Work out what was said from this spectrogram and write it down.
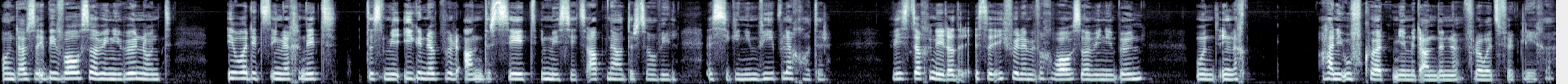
Und also ich bin wohl so, wie ich bin und ich will jetzt eigentlich nicht dass mir irgendjemand anders sieht, ich muss jetzt abnehmen oder so, weil es sei nicht weiblich oder weiß doch nicht. Oder, also ich fühle mich einfach wohl so, wie ich bin. Und eigentlich habe ich aufgehört, mich mit anderen Frauen zu vergleichen.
